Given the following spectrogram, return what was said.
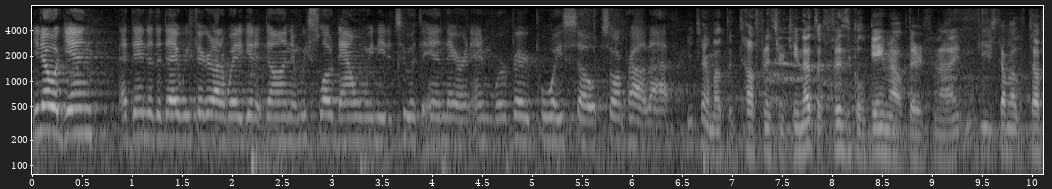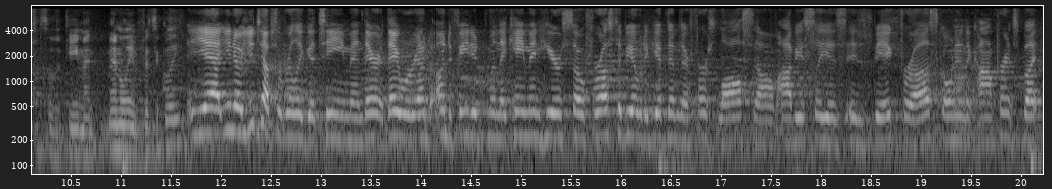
you know, again, at the end of the day, we figured out a way to get it done, and we slowed down when we needed to at the end there, and, and we're very poised. So, so I'm proud of that. You're talking about the toughness of your team. That's a physical game out there tonight. You're talking about the toughness of the team, and mentally and physically. Yeah, you know, UTEP's a really good team, and they they were undefeated when they came in here. So for us to be able to give them their first loss, um, obviously, is is big for us going into conference. But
